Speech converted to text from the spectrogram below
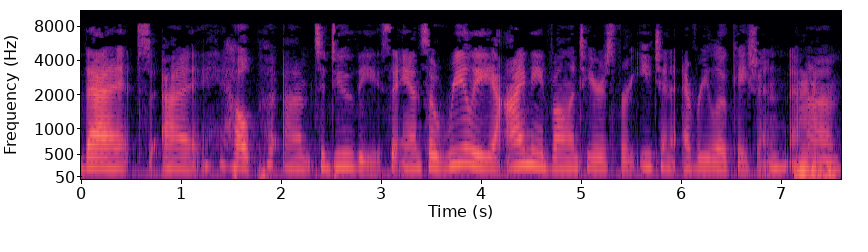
that uh, help um, to do these, and so really, I need volunteers for each and every location, um,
